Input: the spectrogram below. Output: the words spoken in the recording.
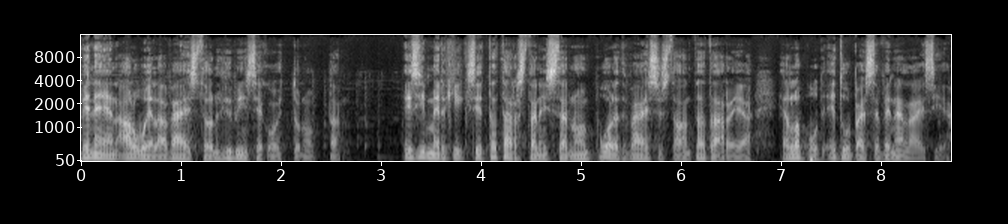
Venäjän alueella väestö on hyvin sekoittunutta. Esimerkiksi Tatarstanissa noin puolet väestöstä on tatareja ja loput etupäässä venäläisiä.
